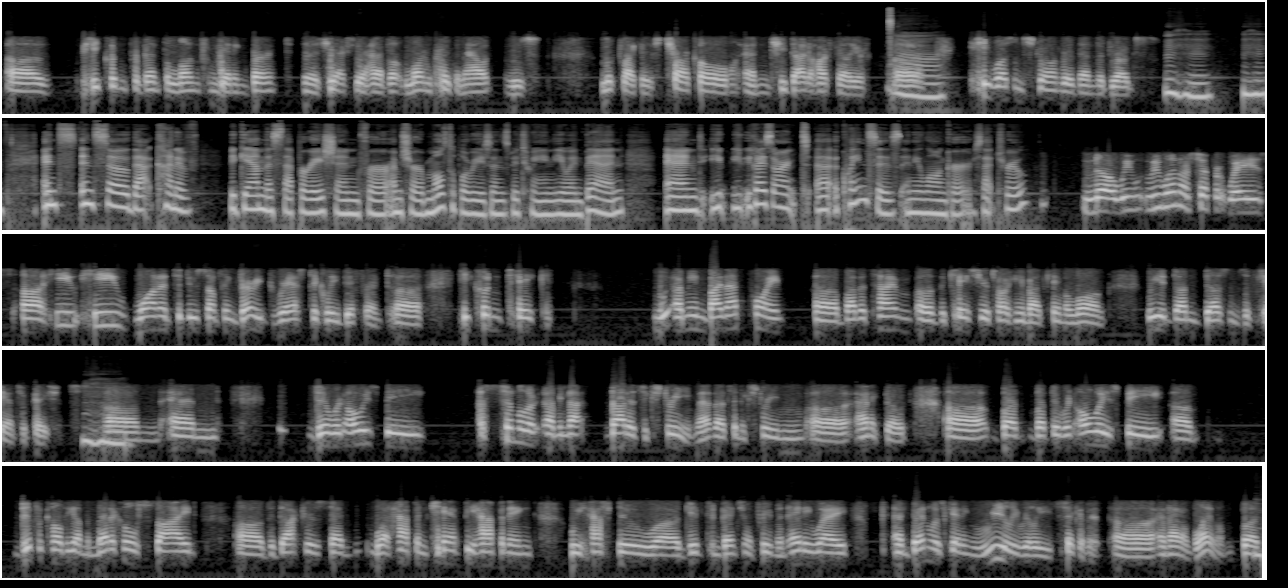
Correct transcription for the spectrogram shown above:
uh, he couldn't prevent the lung from getting burnt. Uh, she actually had a lung taken out. It was looked like it was charcoal, and she died of heart failure. Uh, he wasn't stronger than the drugs. Mm-hmm. and s- and so that kind of began the separation for i'm sure multiple reasons between you and ben and you, you guys aren't uh, acquaintances any longer is that true No, we we went our separate ways. Uh, he he wanted to do something very drastically different. Uh, he couldn't take. I mean, by that point, uh, by the time uh, the case you're talking about came along, we had done dozens of cancer patients, um, and there would always be a similar. I mean, not not as extreme. That, that's an extreme uh, anecdote, uh, but but there would always be uh, difficulty on the medical side. Uh, the doctors said what happened can't be happening. We have to uh, give conventional treatment anyway. And Ben was getting really, really sick of it, uh, and I don't blame him. But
